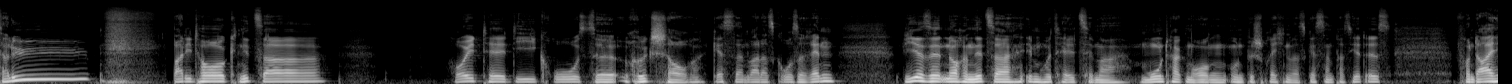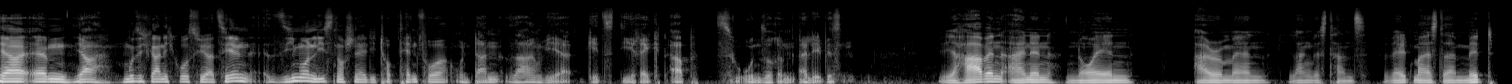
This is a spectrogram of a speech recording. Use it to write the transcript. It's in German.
Salü! Buddy Talk, Nizza. Heute die große Rückschau. Gestern war das große Rennen. Wir sind noch in Nizza im Hotelzimmer Montagmorgen und besprechen, was gestern passiert ist. Von daher, ähm, ja, muss ich gar nicht groß viel erzählen. Simon liest noch schnell die Top 10 vor und dann sagen wir, geht's direkt ab zu unseren Erlebnissen. Wir haben einen neuen Ironman Langdistanz Weltmeister mit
